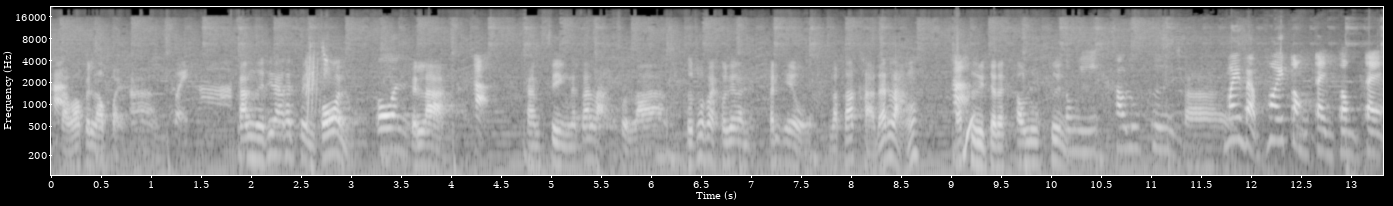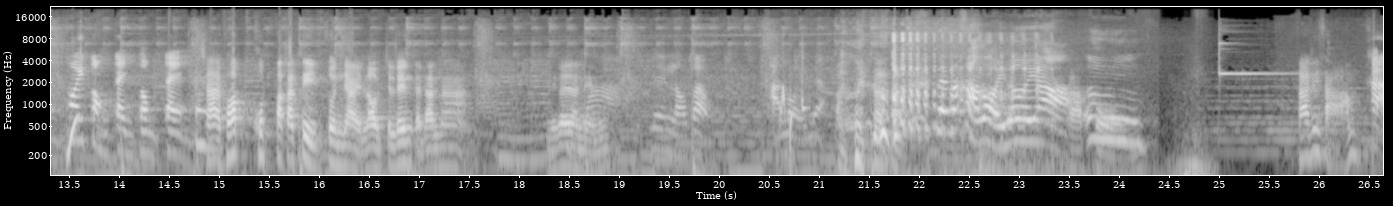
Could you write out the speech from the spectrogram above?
ค่ะ แต่ว่าเป็นเราปล่อยห้างปล่อยห้างกล้ามเนื้อที่ได้ก็จะเป็นก้นก้นเป็นหลัก ค่ะ แฮมสตริงแล้วก็หลังส่วนล่างทั่วๆไปเขาเรียกกันบั้นเอวแล้วก็ขาด้านหลังค่ะก็คือจะเข้าลูกขึ้น ตรงนี้เข้าลูกขึ้น ใช่ไม่แบบห้อยต่องแต่งต่องแต่งห้อยต่องแต่งต่องแต่งใช่เพราะปกติส่วนใหญ่เราจะเล่นแต่ด้านหน้า นี่ก็จะเน้นเล่นแล้วแบบขาลอยเลยอะเล่นแล้วขาลอยเลยอะครับอืผมมท่าที่ค่ะ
